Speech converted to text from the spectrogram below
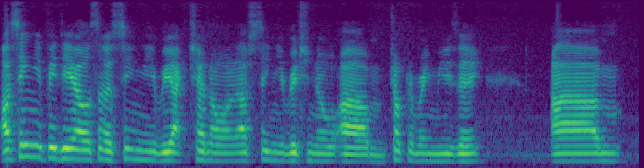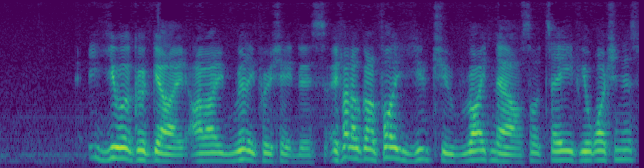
I've seen your videos and I've seen your React channel and I've seen your original um, Chocolate Rain music. Um, you're a good guy and I really appreciate this. In fact, I'm to follow YouTube right now. So, Tate, if you're watching this,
